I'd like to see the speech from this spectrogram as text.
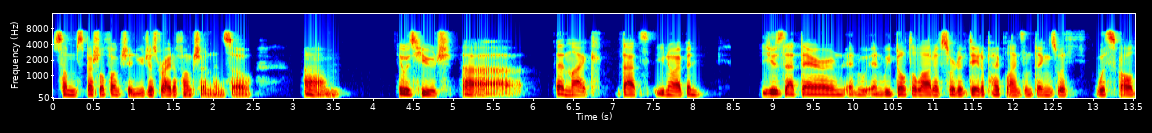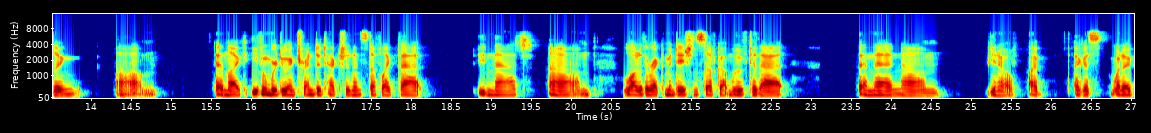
some special function, you just write a function. And so, um, it was huge. Uh, and like that's you know I've been used that there, and, and and we built a lot of sort of data pipelines and things with with Scalding. Um, and like even we're doing trend detection and stuff like that in that. Um, a lot of the recommendation stuff got moved to that, and then um, you know I I guess what I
